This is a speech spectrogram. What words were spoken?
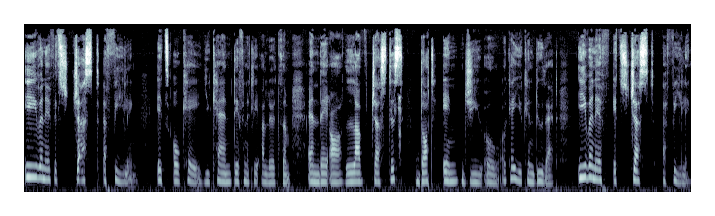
even if it's just a feeling, it's okay. You can definitely alert them. And they are lovejustice.ngo. Okay, you can do that. Even if it's just a feeling,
